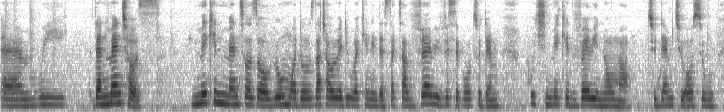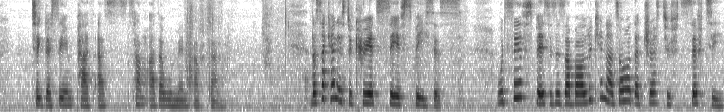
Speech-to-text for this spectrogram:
Um, we then mentors making mentors or role models that are already working in the sector very visible to them, which make it very normal to them to also take the same path as some other women have done. The second is to create safe spaces. With safe spaces, it's about looking at all the threats to safety,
